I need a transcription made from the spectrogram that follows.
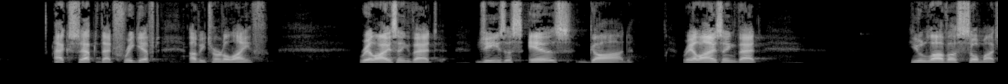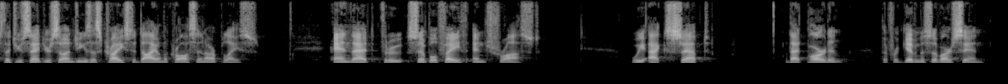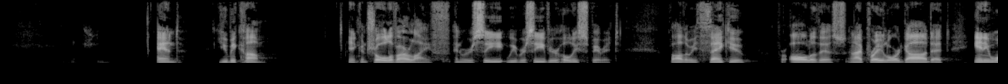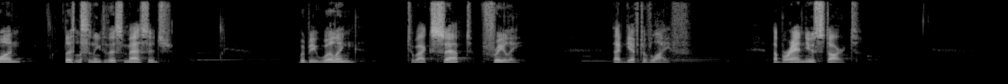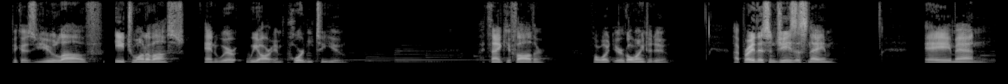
Accept that free gift of eternal life, realizing that Jesus is God, realizing that you love us so much that you sent your Son, Jesus Christ, to die on the cross in our place and that through simple faith and trust, we accept that pardon, the forgiveness of our sin, and you become in control of our life, and we receive, we receive your Holy Spirit. Father, we thank you for all of this, and I pray, Lord God, that anyone listening to this message would be willing to accept freely that gift of life, a brand new start, because you love each one of us and we're, we are important to you. I thank you, Father, for what you're going to do. I pray this in Jesus' name. Amen.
